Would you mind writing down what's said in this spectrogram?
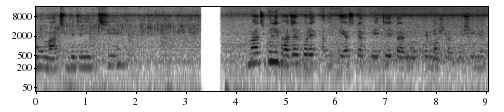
আমি মাছ ভেজে নিচ্ছি। মাছগুলি ভাজার পরে আমি পেঁয়াজটা ভেজে তার মধ্যে মশলা কষিয়ে নেব।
